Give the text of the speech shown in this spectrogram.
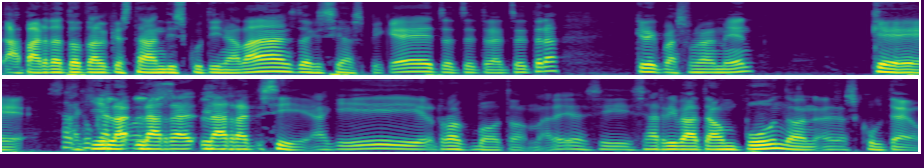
a part de tot el que estaven discutint abans, de si els piquets, etc etc, crec personalment que aquí la, la, la, ra- sí, aquí rock bottom, vale? si s'ha arribat a un punt, doncs escolteu,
